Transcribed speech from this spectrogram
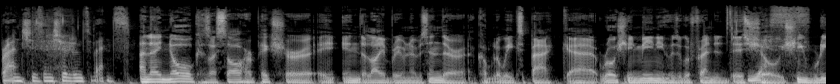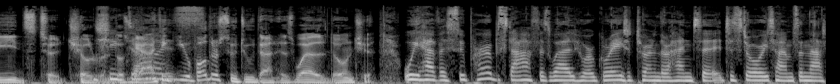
branches and children's events. And I know because I saw her picture in the library when I was in there a couple of weeks back. Uh, Roisin Meaney, who's a good friend of this Yes. show, she reads to children, She doesn't she? And I think you have others who do that as well, don't you? We have a superb staff as well who are great at turning their hand to, to story times and that.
